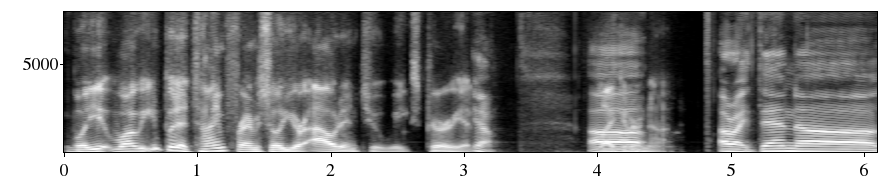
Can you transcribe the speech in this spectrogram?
Well, you well, we can put a time frame so you're out in two weeks. Period. Yeah. like it Uh, or not. All right, then uh,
